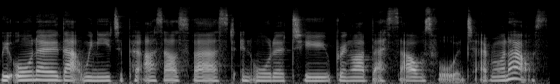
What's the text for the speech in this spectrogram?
we all know that we need to put ourselves first in order to bring our best selves forward to everyone else.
